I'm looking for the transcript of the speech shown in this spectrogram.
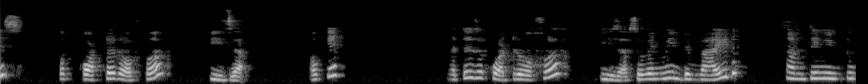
is a quarter of a pizza. Okay? That is a quarter of a pizza. So when we divide something into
